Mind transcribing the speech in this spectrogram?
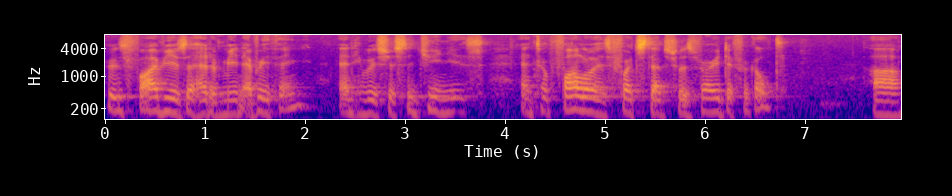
He was five years ahead of me in everything, and he was just a genius. And to follow his footsteps was very difficult. Um,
